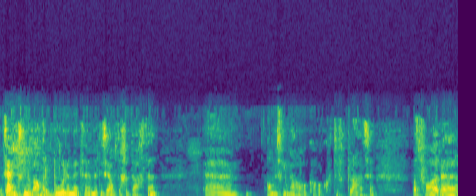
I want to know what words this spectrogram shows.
Er zijn misschien nog andere boeren met, uh, met dezelfde gedachten. Uh, om misschien wel ook, ook te verplaatsen. Wat voor uh,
